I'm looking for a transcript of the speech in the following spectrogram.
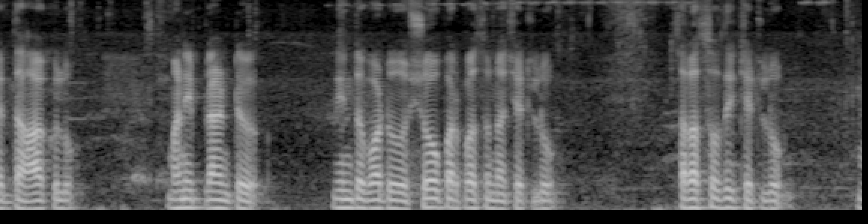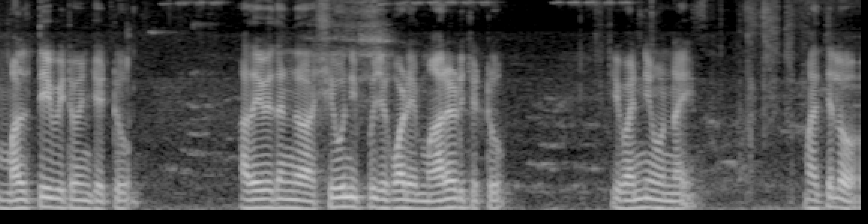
పెద్ద ఆకులు. మనీ ప్లాంట్ దీంతోపాటు షో పర్పస్ ఉన్న చెట్లు సరస్వతి చెట్లు మల్టీ విటమిన్ చెట్టు అదేవిధంగా శివుని పూజకు వాడే మారేడు చెట్టు ఇవన్నీ ఉన్నాయి. మధ్యలో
